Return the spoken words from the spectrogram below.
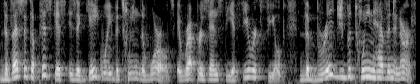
The Vesica Piscis is a gateway between the worlds. It represents the etheric field, the bridge between heaven and earth.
